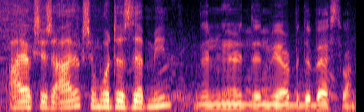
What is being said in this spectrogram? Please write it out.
Ajax is Ajax, and what does that mean? Then, then we are the best one.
